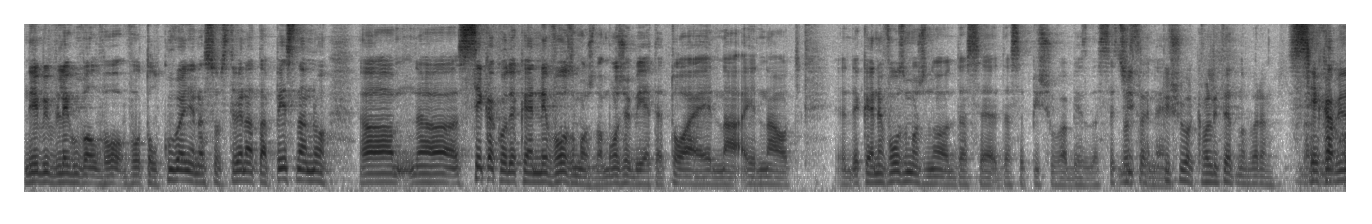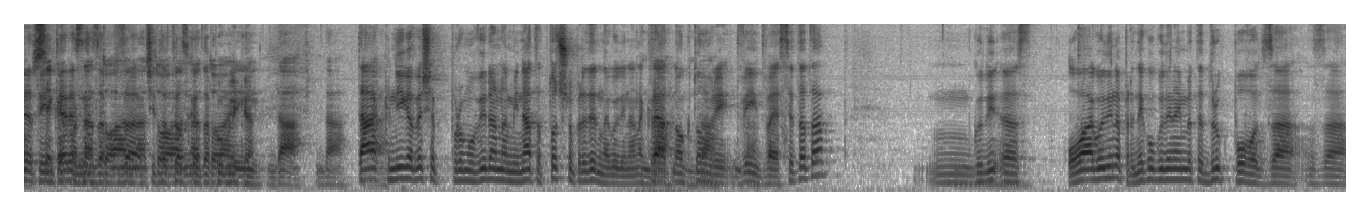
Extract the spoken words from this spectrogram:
не би влегувал во во толкување на собствената песна, но а, а, секако дека е невозможно, можеби ете тоа е една една од дека е невозможно да се да се пишува без да се Да чита, се не. пишува квалитетно барем. Секако, да бидете секако интересен на за, тоа, за читателската тоа публика. И, да, да. Таа да. книга беше промовирана мината точно пред една година, на крајот Да, на октомври да, 2020-та. М, Годи, оваа година, пред неколку година имате друг повод за за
